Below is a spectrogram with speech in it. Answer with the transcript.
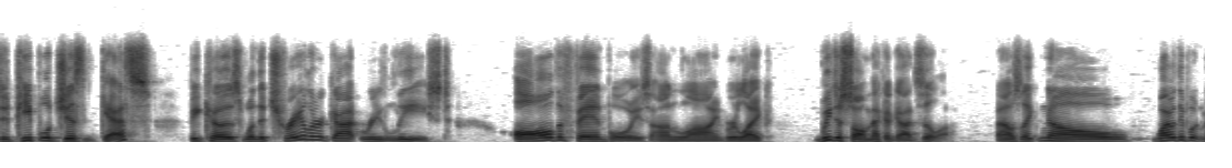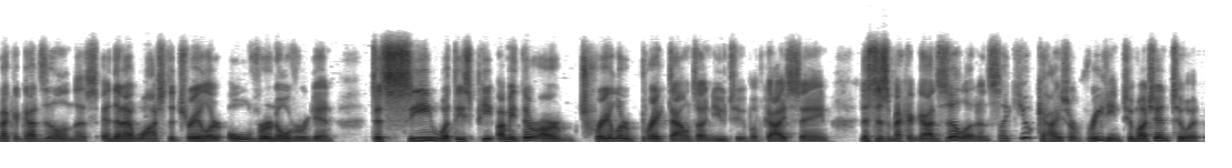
Did people just guess? Because when the trailer got released, all the fanboys online were like, "We just saw Mecha Godzilla," and I was like, "No, why would they put Mecha Godzilla in this?" And then I watched the trailer over and over again to see what these people. I mean, there are trailer breakdowns on YouTube of guys saying this is Mecha Godzilla, and it's like you guys are reading too much into it.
